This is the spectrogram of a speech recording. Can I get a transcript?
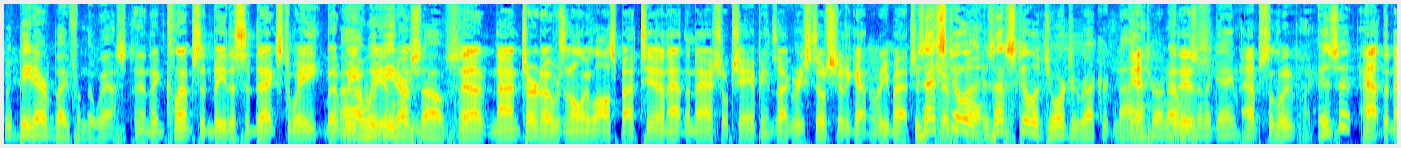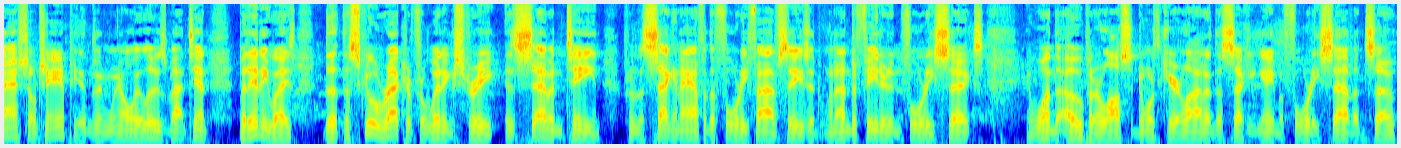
We beat everybody from the West. And then Clemson beat us the next week, but we, Uh, we had beat won, ourselves. Uh, nine turnovers and only lost by ten at the national champions. I agree. Still should have gotten a rematch. Is that still a, is that still a Georgia record? Nine yeah, turnovers in a game. Absolutely. Is it at the national champions, and we only lose by ten? But anyways, the the school record for winning streak is 17 from the second half of the 45 season, went undefeated in 46. And won the opener, lost to North Carolina in the second game of 47. So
